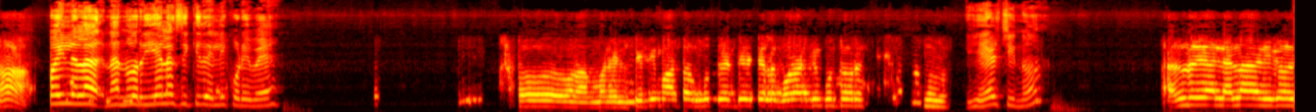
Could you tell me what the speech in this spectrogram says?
ಹಾ. ಮೊಬೈಲ್ ಎಲ್ಲ ನಾನು ರಿಯಲ್ ಆಗಿ ಸಿಕ್ಕಿದ್ರೆ ಎಲ್ಲಿ ಕೊಡಿವೆ? ಓ ನಮ್ಮ ಮನೇಲಿ ತಿಥಿ ಮಾಡ್ತಾ ಊದ್ಗಡ್ಡಿ ಎಲ್ಲ ಕುಂತವ್ರೆ. ಹ್ಮ್ ಹೇಳ್ ಚಿನ್ನು. ಅಲ್ರಿ ಅಲ್ಲೆಲ್ಲ ಇದು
